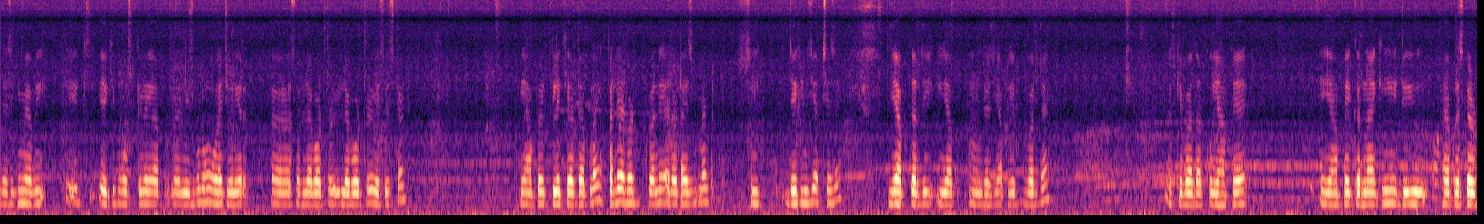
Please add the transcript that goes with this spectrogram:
जैसे कि मैं अभी एक एक ही पोस्ट के लिए आप एलिजिबल हूँ वो है junior sorry laboratory laboratory assistant यहाँ पर क्लिक हेयर टू अप्लाई पहले एडवर्ट पहले एडवर्टाइजमेंट सी, देख लीजिए अच्छे से। ये आप कर दी, ये आप जैसे आप ये भर हैं। उसके बाद आपको यहाँ पे यहाँ पे करना है कि do you have prescribed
